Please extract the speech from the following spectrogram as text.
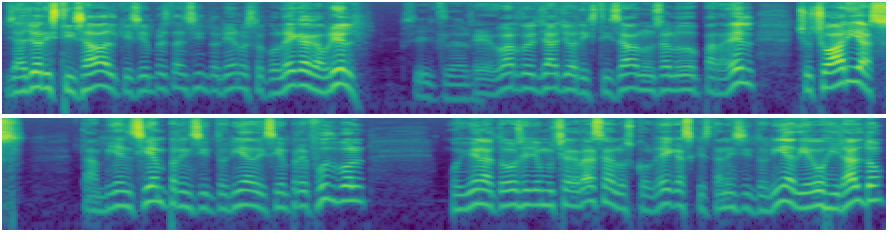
Yayo Aristizábal, que siempre está en sintonía, nuestro colega Gabriel. Sí, claro. Eduardo el Yayo Aristizábal, un saludo para él. Chucho Arias, también siempre en sintonía de Siempre Fútbol. Muy bien, a todos ellos muchas gracias, a los colegas que están en sintonía, Diego Giraldo,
